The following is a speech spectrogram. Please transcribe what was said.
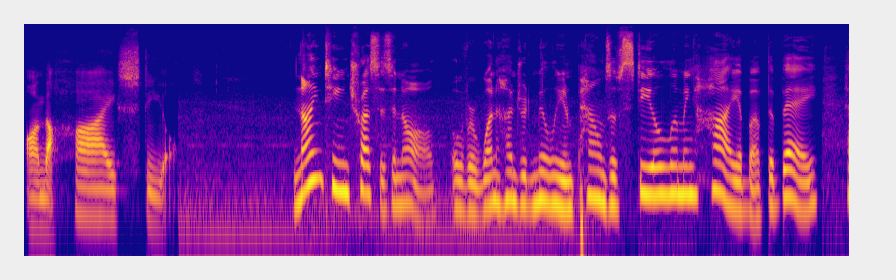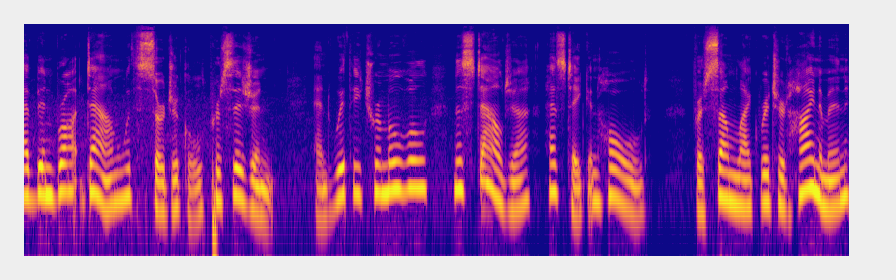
on the high steel. 19 trusses in all, over 100 million pounds of steel looming high above the bay, have been brought down with surgical precision. And with each removal, nostalgia has taken hold. For some like Richard Heinemann,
